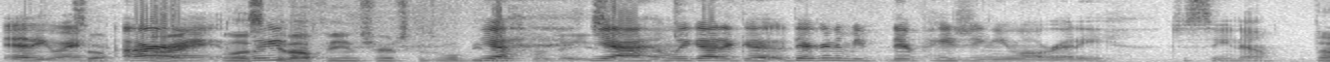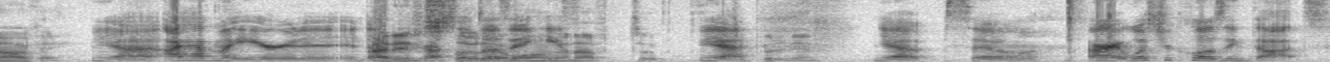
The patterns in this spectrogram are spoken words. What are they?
Anyway, So, all right. let's we- get off the insurance because we'll be Yeah, there for days. yeah, and we gotta go. They're gonna be. They're paging you already, just so you know. Oh, okay. Yeah, I have my ear in it, and Dr. I didn't Trussell slow down long He's- enough to, Yeah. to put it in. Yep. So, all right. What's your closing thoughts?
